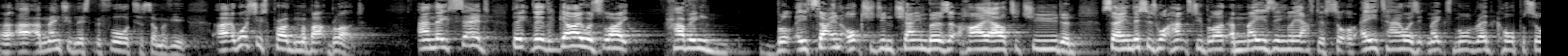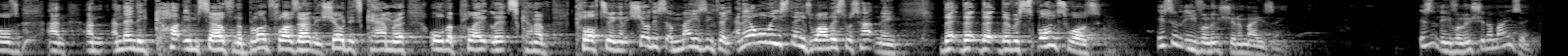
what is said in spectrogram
Uh, I, I, mentioned this before to some of you. I watched this program about blood. And they said, the, the, the guy was like having he sat in oxygen chambers at high altitude and saying, this is what happens to blood. Amazingly, after sort of eight hours, it makes more red corpuscles. And, and, and then he cut himself and the blood flows out and he showed his camera all the platelets kind of clotting and it showed this amazing thing. And all these things while this was happening, the, the, the, the response was, isn't evolution amazing? Isn't evolution amazing?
